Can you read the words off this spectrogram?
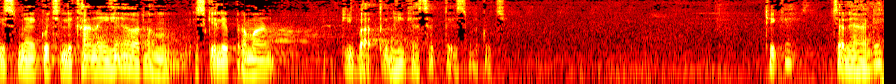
इसमें कुछ लिखा नहीं है और हम इसके लिए प्रमाण की बात नहीं कह सकते इसमें कुछ। ठीक है, चलें आगे।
